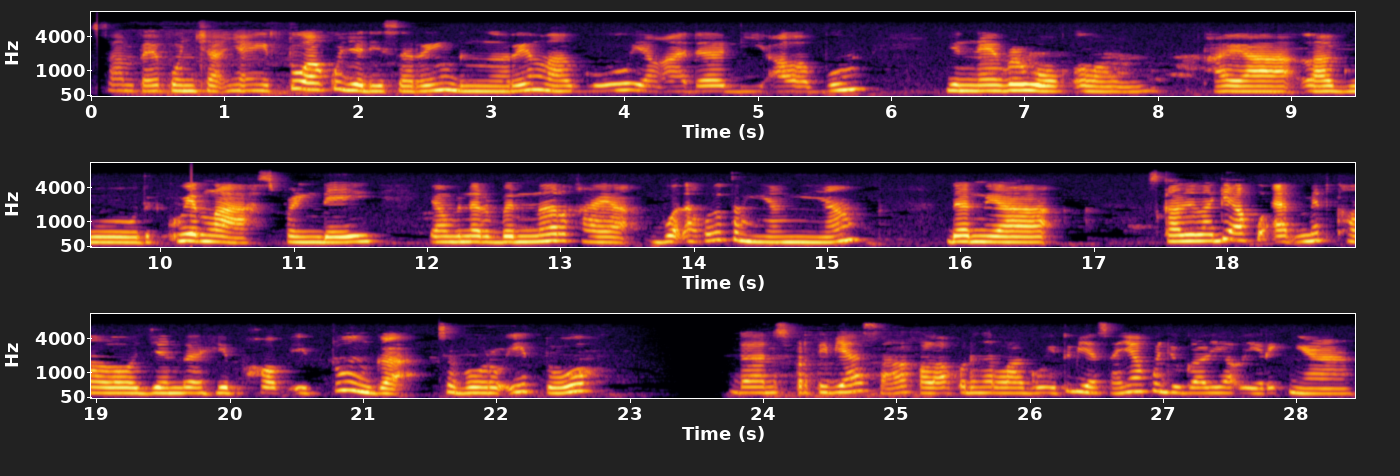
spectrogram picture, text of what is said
Sampai puncaknya itu aku jadi sering dengerin lagu yang ada di album You Never Walk Alone. Kayak lagu The Queen lah, Spring Day yang bener-bener kayak buat aku tuh terngiang-ngiang dan ya sekali lagi aku admit kalau genre hip hop itu nggak seburuk itu. Dan seperti biasa kalau aku dengar lagu itu biasanya aku juga lihat liriknya.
